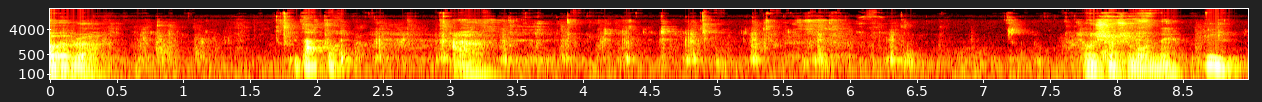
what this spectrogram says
아 배불러. 나도. 정신없이 먹네. 음.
